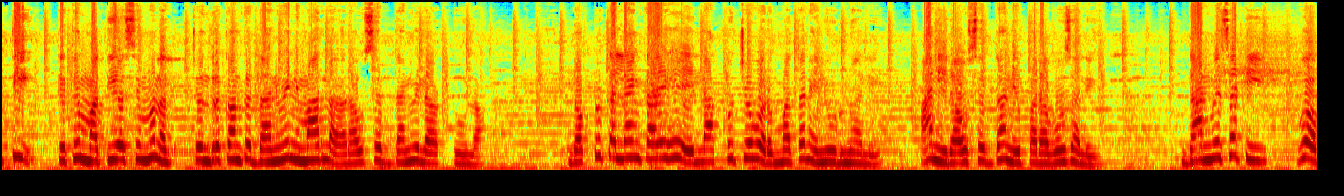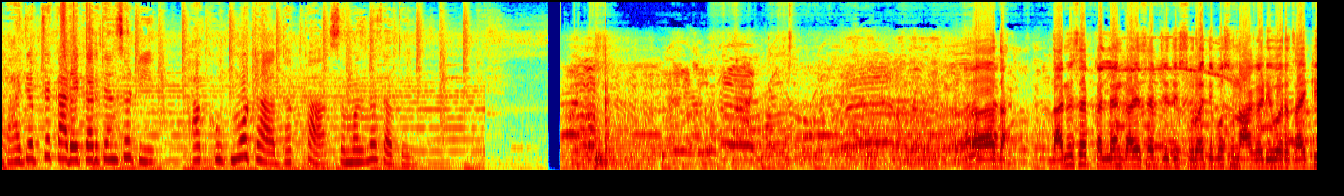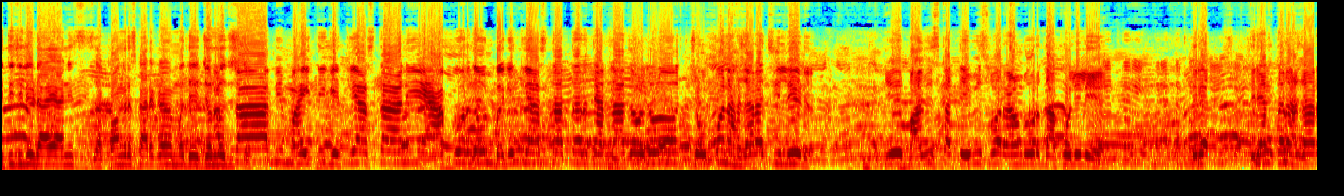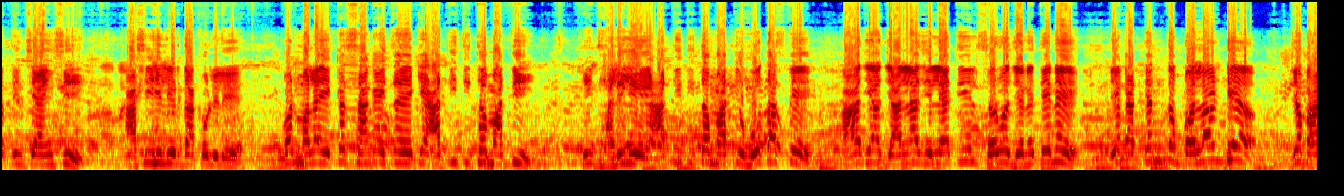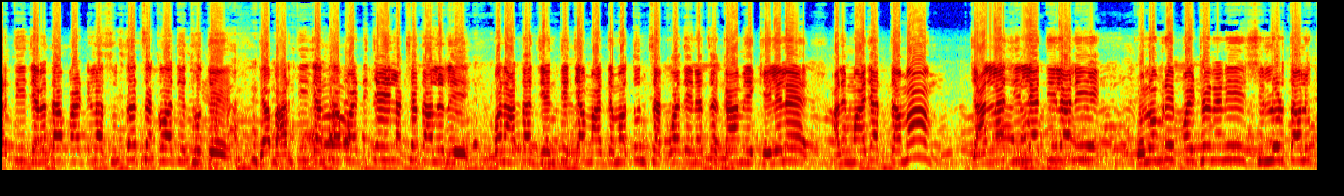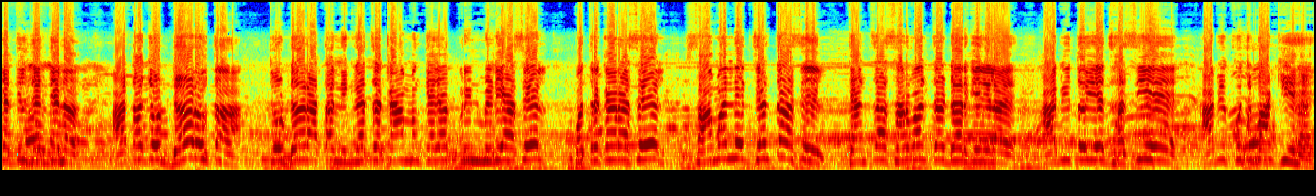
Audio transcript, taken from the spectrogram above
अति तेथे माती असे म्हणत चंद्रकांत दानवेने मारला रावसाहेब दानवेला टोला. डॉक्टर कल्याण काळे हे लाखोच्या वर मताने निवडून आले आणि रावसाहेब दानवे पराभव झाले. दानवेसाठी व भाजपच्या कार्यकर्त्यांसाठी हा खूप मोठा धक्का समजला जातो दा- दानवेसाहेब कल्याण काळे साहेब जे ते सुरुवातीपासून आघाडीवरच आहे कितीची लीड आहे आणि काँग्रेस कार्यक्रमामध्ये जल्लो आता मी माहिती घेतली असता आणि ॲपवर जाऊन बघितली असता तर त्यांना जवळजवळ चौपन्न हजाराची लीड ही बावीस का तेवीस वर राऊंडवर दाखवलेली आहे. त्र्याहत्तर हजार तीनशे ऐंशी अशी ही लीड दाखवलेली आहे. पण मला एकच सांगायचं आहे की अति तिथं माती ही झालेली आहे. अति तिथं माती होत असते. आज या जालना जिल्ह्यातील सर्व जनतेने एक अत्यंत बलाढ्य जे भारतीय जनता पार्टीला सुद्धा चकवा देत होते त्या भारतीय जनता पार्टीच्या हे लक्षात आलं नाही. पण आता जनतेच्या माध्यमातून चकवा देण्याचं काम हे केलेलं आहे. आणि माझ्या तमाम जालना जिल्ह्यातील आणि कोलंबरी पैठण आणि सिल्लोड तालुक्यातील जनतेनं आता जो डर होता तो डर आता निघण्याचं काम मग त्याच्यात प्रिंट मीडिया असेल पत्रकार असेल सामान्य जनता असेल त्यांचा सर्वांचा डर गेलेला आहे. अभी तो ये झासी है अभी कुछ बाकी है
